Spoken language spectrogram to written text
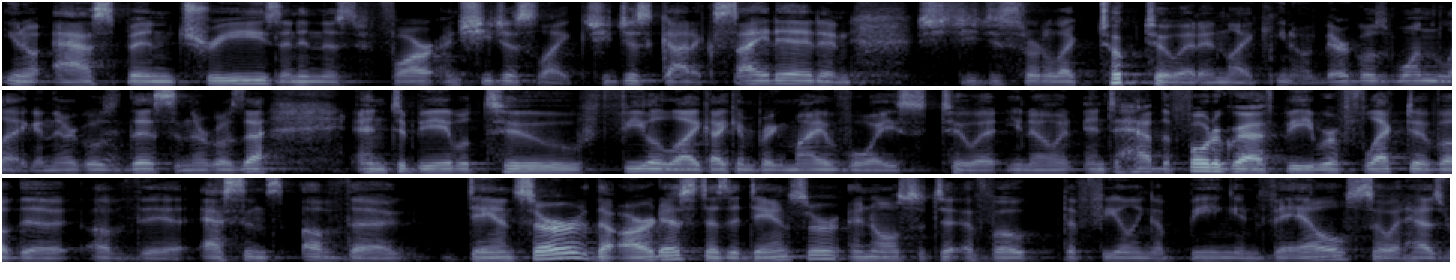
you know aspen trees and in this far and she just like she just got excited and she just sort of like took to it and like you know there goes one leg and there goes this and there goes that. And to be able to feel like i can bring my voice to it you know and, and to have the photograph be reflective of the of the essence of the dancer, the artist as a dancer, and also to evoke the feeling of being in Vail. So it has,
